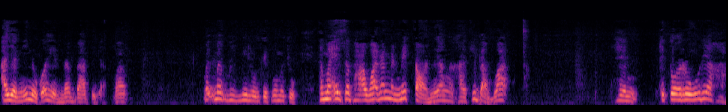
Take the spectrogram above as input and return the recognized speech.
ไอ้อย่างนี้หนูก็เห็นแบบแบบอีกอะว่าไม่ไม่ไม่ไม่รู้สิพูดไม่ถูกทำไมไอ้สภาวะนั้นมันไม่ต่อเนื่องอะคะที่แบบว่า เห็นไอ้ตัวรู้เนี่ยค่ะ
